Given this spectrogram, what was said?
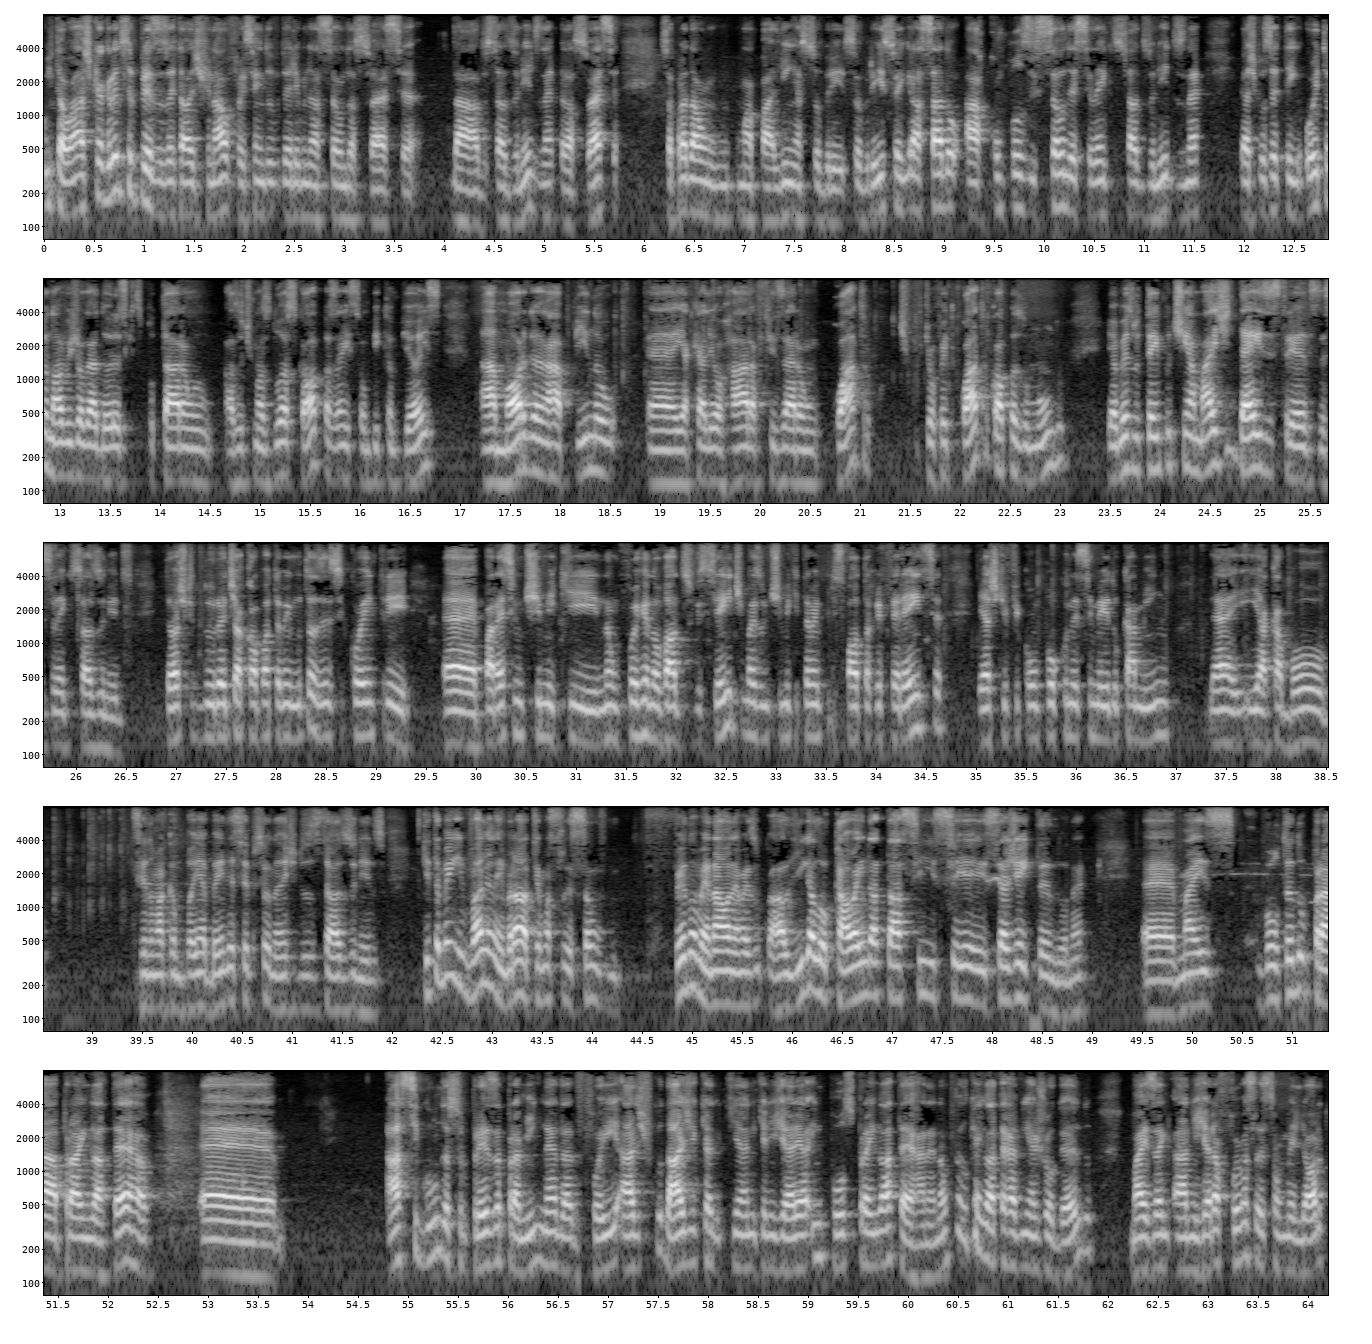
Então, acho que a grande surpresa das oitavas de final foi, sem dúvida, a eliminação da Suécia, da, dos Estados Unidos, né, pela Suécia. Só para dar um, uma palhinha sobre, sobre isso, é engraçado a composição desse elenco dos Estados Unidos, né? Eu acho que você tem oito ou nove jogadoras que disputaram as últimas duas Copas, né, e são bicampeões. A Morgan, a Rapinoe é, e a Kelly O'Hara fizeram quatro, tipo, tinham feito quatro Copas do Mundo, e ao mesmo tempo tinha mais de dez estreantes nesse elenco dos Estados Unidos. Então acho que durante a Copa também muitas vezes ficou entre é, parece um time que não foi renovado o suficiente, mas um time que também falta referência, e acho que ficou um pouco nesse meio do caminho, né? E acabou sendo uma campanha bem decepcionante dos Estados Unidos. Que também vale lembrar, tem uma seleção fenomenal, né? Mas a liga local ainda está se, se, se, ajeitando, né? É, mas voltando para a Inglaterra, é, a segunda surpresa para mim, né, foi a dificuldade que a, que a, Nigéria impôs para a Inglaterra, né? Não pelo que a Inglaterra vinha jogando, mas a, a Nigéria foi uma seleção melhor,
